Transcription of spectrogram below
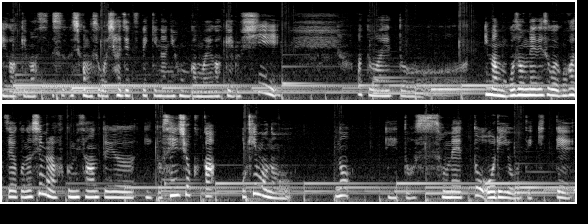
描けます。しかもすごい写実的な日本画も描けるし、あとは、えっと、今もご存命ですごいご活躍の志村福美さんという、えっと、染色家、お着物のえっ、と、染めと織りをできて、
